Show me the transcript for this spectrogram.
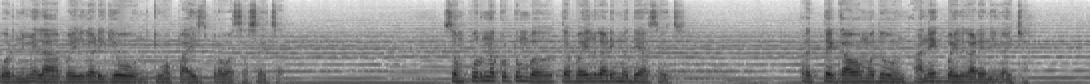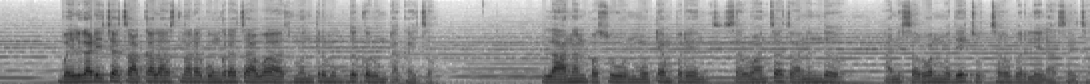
पौर्णिमेला बैलगाडी घेऊन किंवा पायीच प्रवास असायचा. संपूर्ण कुटुंब त्या बैलगाडीमध्ये असायचे. प्रत्येक गावामधून अनेक बैलगाड्या निघायच्या. बैलगाडीच्या चाकाला असणारा गोंगराचा आवाज मंत्रमुग्ध करून टाकायचा. लहानांपासून मोठ्यांपर्यंत सर्वांचाच आनंद आणि सर्वांमध्येच उत्साह भरलेला असायचा.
